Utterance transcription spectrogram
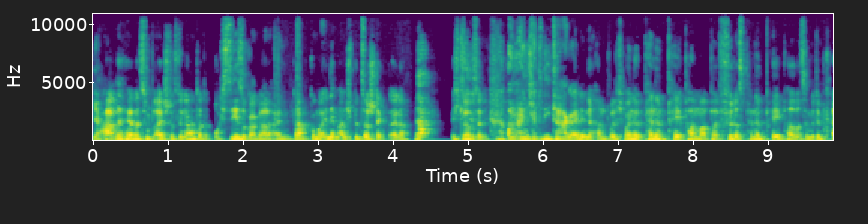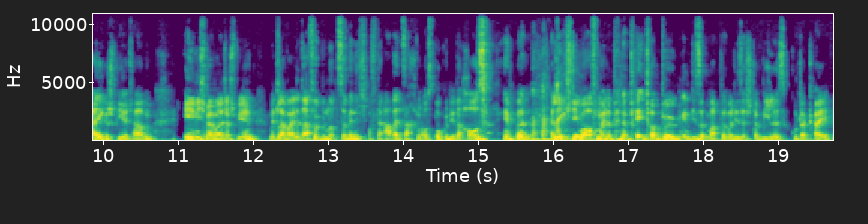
Jahre her, dass ich einen Bleistift in der Hand hatte. Oh, ich sehe sogar gerade einen. Da, guck mal, in dem Anspitzer steckt einer. Ja. Ich glaube es ja nicht. Oh nein, ich hatte die Tage einen in der Hand, weil ich meine Pen and Paper Mappe für das Pen and Paper, was wir mit dem Kai gespielt haben, eh nicht mehr weiterspielen. Mittlerweile dafür benutze, wenn ich auf der Arbeit Sachen ausdrucke, die nach Hause nehme, dann lege ich die immer auf meine Pen and Paper Bögen in diese Mappe, weil die sehr stabil ist. Guter Kai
